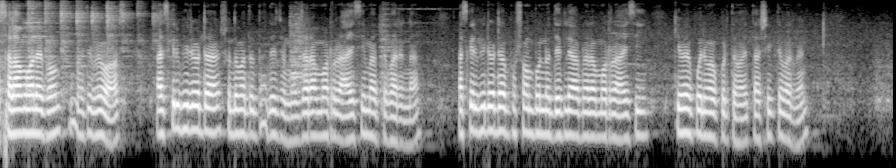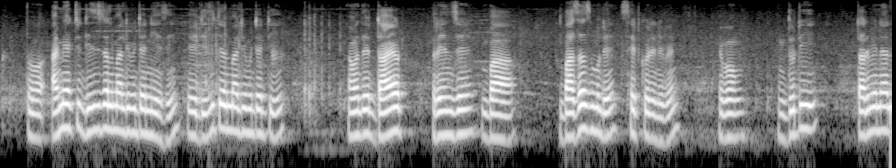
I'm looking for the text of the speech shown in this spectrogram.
আসসালামু আলাইকুম ভিউয়ার্স। আজকের ভিডিওটা শুধুমাত্র তাদের জন্য, যারা মোটর আইসি মাপতে পারেন না। আজকের ভিডিওটা সম্পূর্ণ দেখলে আপনারা মোটর আইসি কীভাবে পরিমাপ করতে হয় তা শিখতে পারবেন। তো আমি একটি ডিজিটাল মাল্টিমিটার নিয়েছি। এই ডিজিটাল মাল্টিমিটারটি আমাদের ডায়োড রেঞ্জে বা বাজাজ মোডে সেট করে নেবেন এবং দুটি টার্মিনাল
